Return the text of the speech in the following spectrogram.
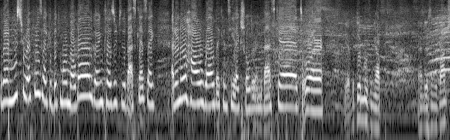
But I'm used to referees like a bit more mobile, going closer to the baskets. Like I don't know how well they can see like shoulder in the basket or. Yeah, but they're moving up, and there's an advantage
